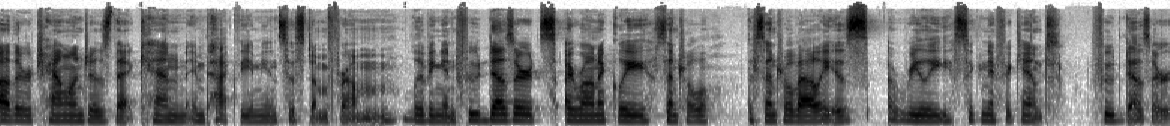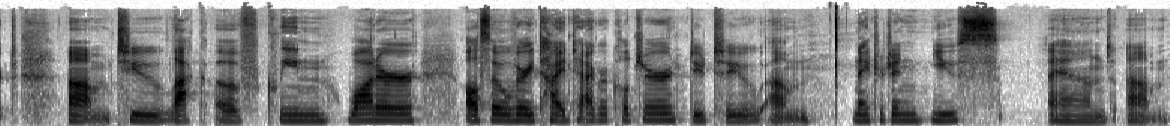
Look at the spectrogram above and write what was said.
other challenges that can impact the immune system from living in food deserts. Ironically, central the Central Valley is a really significant food desert um, to lack of clean water, also very tied to agriculture due to um, nitrogen use and um,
